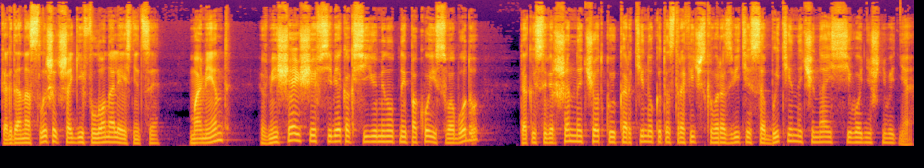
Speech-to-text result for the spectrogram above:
когда она слышит шаги Фло на лестнице. Момент, вмещающий в себе как сиюминутный покой и свободу, так и совершенно четкую картину катастрофического развития событий, начиная с сегодняшнего дня.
